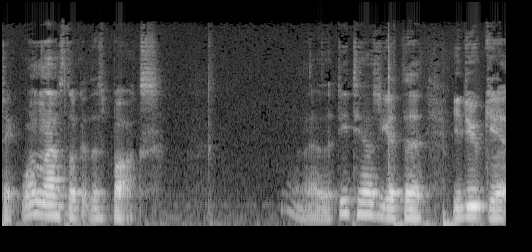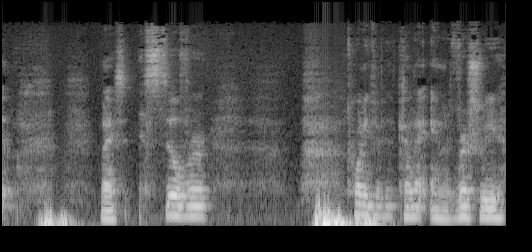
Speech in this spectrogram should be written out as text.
take one last look at this box. There are the details. You get the you do get nice silver 25th kind of anniversary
